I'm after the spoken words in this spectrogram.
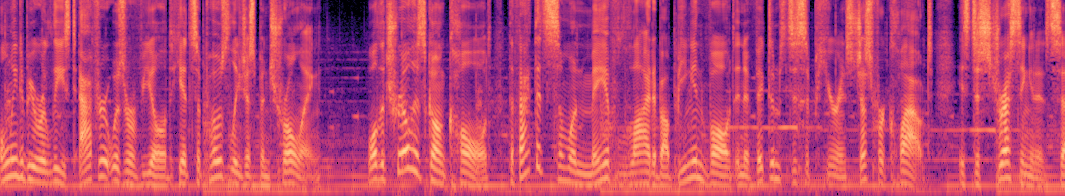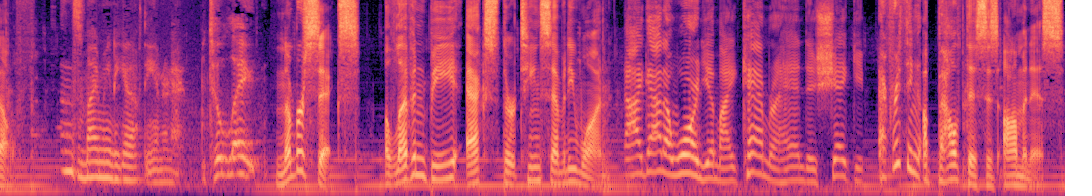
only to be released after it was revealed he had supposedly just been trolling. While the trail has gone cold, the fact that someone may have lied about being involved in a victim's disappearance just for clout is distressing in itself. Remind me to get off the internet. Too late. Number 6. 11B-X1371. I gotta warn you, my camera hand is shaky. Everything about this is ominous,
